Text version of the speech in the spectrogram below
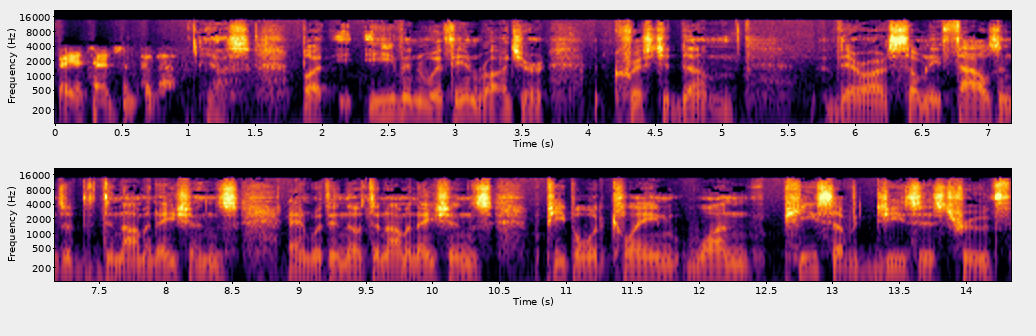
pay attention to that. Yes. But even within Rodger, Christendom, there are so many thousands of denominations, and within those denominations, people would claim one piece of Jesus' truth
